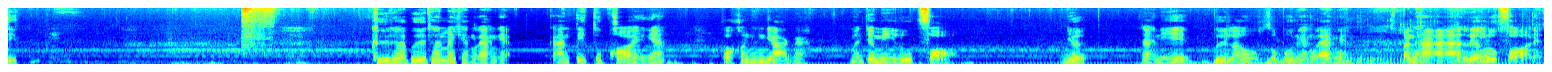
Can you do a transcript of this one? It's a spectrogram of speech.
ติด คือถ้าพืชท่านไม่แข็งแรงเนี่ย การติดทุกข้ออย่างเงี้ย ก็ค่อนข้างยากนะ มันจะมีลูกฝ่อเยอะ แต่นนี้พืชเราสมบูรณ์แข็งแรงเนี่ย ปัญหาเรื่องลูกฝ่อเนี่ย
